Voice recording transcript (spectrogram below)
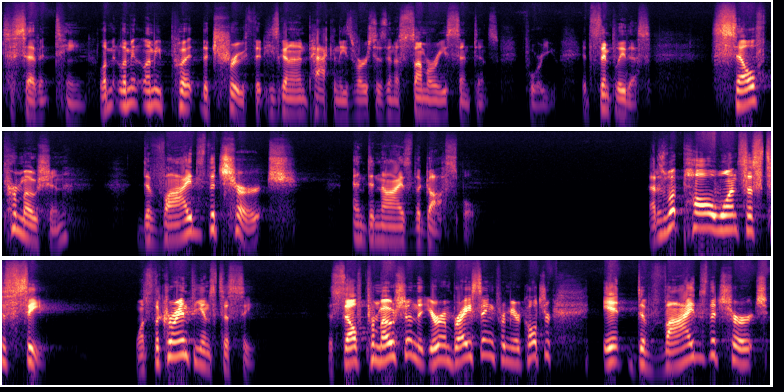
to 17. Let me, let me, let me put the truth that he's going to unpack in these verses in a summary sentence for you. It's simply this self promotion divides the church and denies the gospel. That is what Paul wants us to see, wants the Corinthians to see. The self promotion that you're embracing from your culture, it divides the church,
